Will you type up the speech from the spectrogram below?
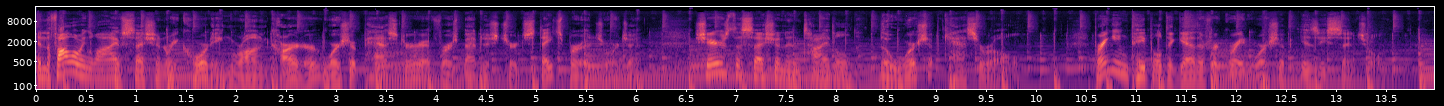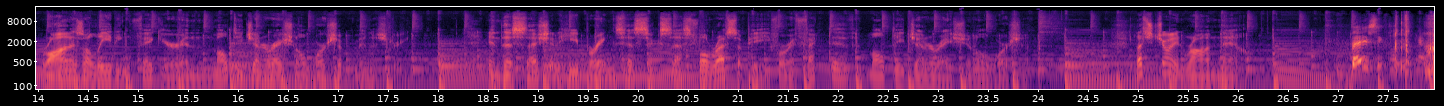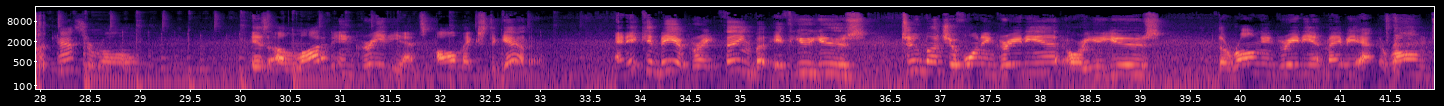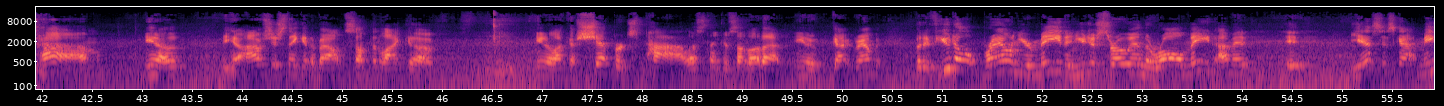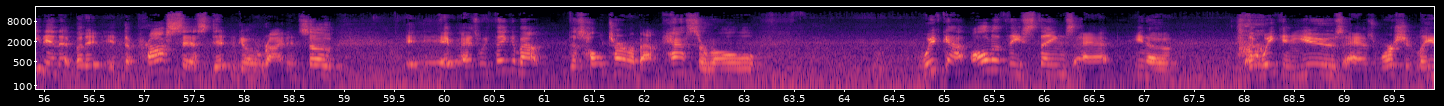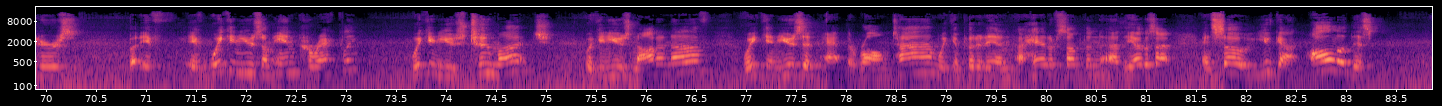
In the following live session recording, Rhon Carter, worship pastor at First Baptist Church, Statesboro, Georgia, shares the session entitled The Worship Casserole. Bringing people together for great worship is essential. Rhon is a leading figure in multi generational worship ministry. In this session, he brings his successful recipe for effective multi generational worship. Let's join Rhon now. Basically, a casserole is a lot of ingredients all mixed together. And it can be a great thing, but if you use too much of one ingredient or you use the wrong ingredient maybe at the wrong time, you know, you know, I was just thinking about something like a you know, like a shepherd's pie. Let's think of something like that. You know, got ground. But if you don't brown your meat and you just throw in the raw meat, I mean, it, yes, it's got meat in it, but it, it, the process didn't go right. And so as we think about this whole term about casserole, we've got all of these things at, you know, that we can use as worship leaders, but if, if we can use them incorrectly, we can use too much, we can use not enough, we can use it at the wrong time, we can put it in ahead of something at the other side. And so you've got all of this,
